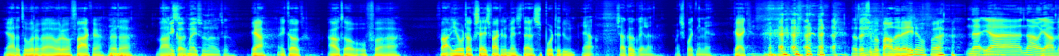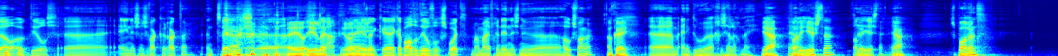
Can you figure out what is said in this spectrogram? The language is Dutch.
ja dat horen we, horen we vaker. Mm -hmm. we laatste... Ik ook meestal een auto. Ja, ik ook. Auto of... Uh, je hoort ook steeds vaker dat mensen tijdens sporten doen. Ja, zou ik ook willen. Maar ik sport niet meer. Kijk, dat heeft een bepaalde reden? Of, uh? nee, ja, nou ja, wel ook deels. Eén uh, is een zwak karakter. En twee ja. is... Uh, heel eerlijk. Ja, heel nee, eerlijk. Ik, ik, heb altijd heel veel gesport, maar mijn vriendin is nu hoogzwanger. Oké. Okay. Um, en ik doe gezellig mee. Ja, van de eerste? Van de eerste, ja. Spannend?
